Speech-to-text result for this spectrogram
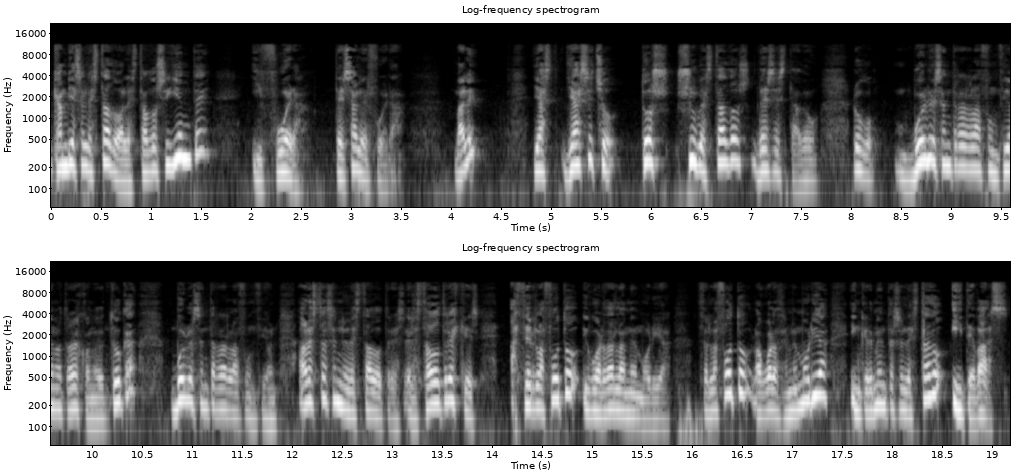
cambias el estado al estado siguiente y fuera. Te sales fuera. ¿Vale? Ya, ya has hecho dos subestados de ese estado. Luego, vuelves a entrar a la función otra vez cuando te toca, vuelves a entrar a la función. Ahora estás en el estado 3. El estado 3 que es hacer la foto y guardar la memoria. Hacer la foto, la guardas en memoria, incrementas el estado y te vas.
